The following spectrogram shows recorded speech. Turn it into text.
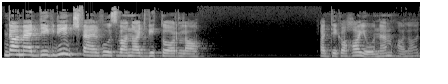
De ameddig nincs felhúzva a nagy vitorla, addig a hajó nem halad.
